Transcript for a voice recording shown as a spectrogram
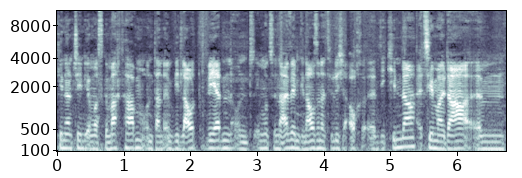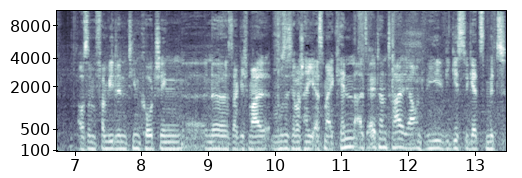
Kindern stehen, die irgendwas gemacht haben und dann irgendwie laut werden und emotional werden. Genauso natürlich auch äh, die Kinder. Erzähl mal da ähm, aus dem Familienteam-Coaching, äh, ne, sag ich mal, muss es ja wahrscheinlich erstmal erkennen als Elternteil, ja, und wie, wie gehst du jetzt mit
